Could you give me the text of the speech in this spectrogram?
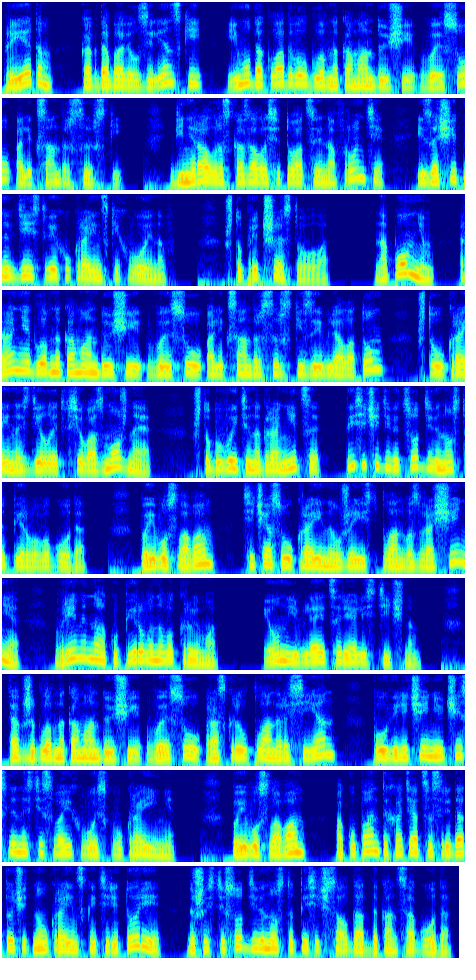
При этом, как добавил Зеленский, ему докладывал главнокомандующий ВСУ Александр Сырский. Генерал рассказал о ситуации на фронте и защитных действиях украинских воинов, что предшествовало. Напомним, ранее главнокомандующий ВСУ Александр Сырский заявлял о том, что Украина сделает все возможное, чтобы выйти на границы 1991 года. По его словам, сейчас у Украины уже есть план возвращения временно оккупированного Крыма, и он является реалистичным. Также главнокомандующий ВСУ раскрыл планы россиян по увеличению численности своих войск в Украине. По его словам, оккупанты хотят сосредоточить на украинской территории до 690 тысяч солдат до конца года.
